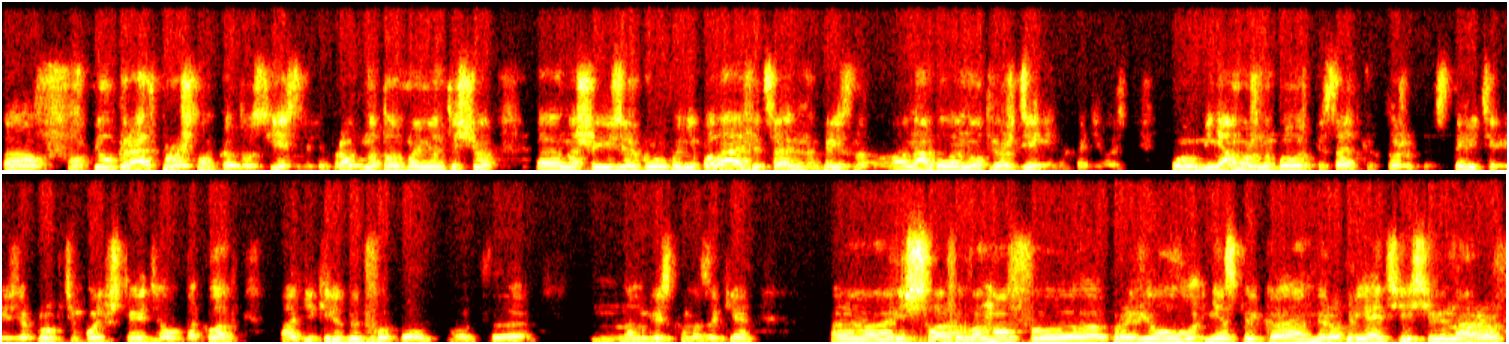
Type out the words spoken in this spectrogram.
э, в Белград в прошлом году съездили. Правда, на тот момент еще э, наша юзер-группа не была официально признана, но она была на утверждении находилась. Ну, меня можно было вписать как тоже представитель юзер-групп, тем более, что я делал доклад о Вики любит футбол вот, э, на английском языке. А, Вячеслав Иванов провел несколько мероприятий, семинаров,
